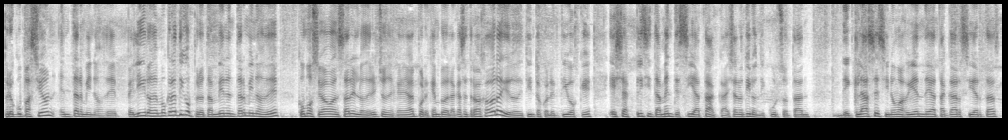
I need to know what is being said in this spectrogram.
preocupación en términos de peligros democráticos, pero también en términos de cómo se va a avanzar en los derechos en general, por ejemplo, de la clase trabajadora y de los distintos colectivos que ella explícitamente sí ataca. Ella no tiene un discurso tan de clase, sino más bien de atacar ciertas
